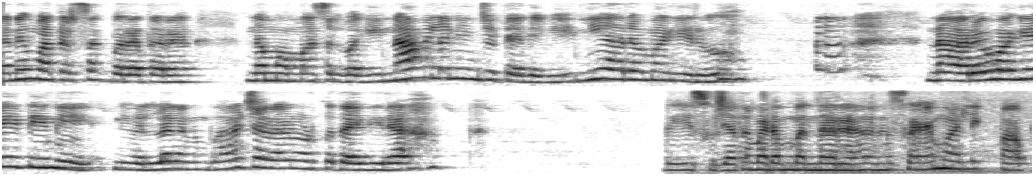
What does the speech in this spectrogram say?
ನನಗ್ ಮಾತಾಡ್ಸಕ್ ಬರತಾರ ನಮ್ಮಮ್ಮ ಸಲುವಾಗಿ, ನಾವೆಲ್ಲ ನಿನ್ ಜೊತೆ ಅದೇವಿ ನೀ ಆರಾಮಾಗಿರು. ನಾ ಆರಾಮಾಗೇ ಇದ್ದೀನಿ. ನೀವೆಲ್ಲ ನನ್ಗೆ ಬಹಳ ಚೆನ್ನಾಗಿ ನೋಡ್ಕೋತಾ ಇದ್ದೀರಾ? ಈ ಸುಜಾತ ಮೇಡಮ್ ಬಂದಾರ ನನಗೆ ಸಹಾಯ ಮಾಡ್ಲಿಕ್ಕೆ ಪಾಪ.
